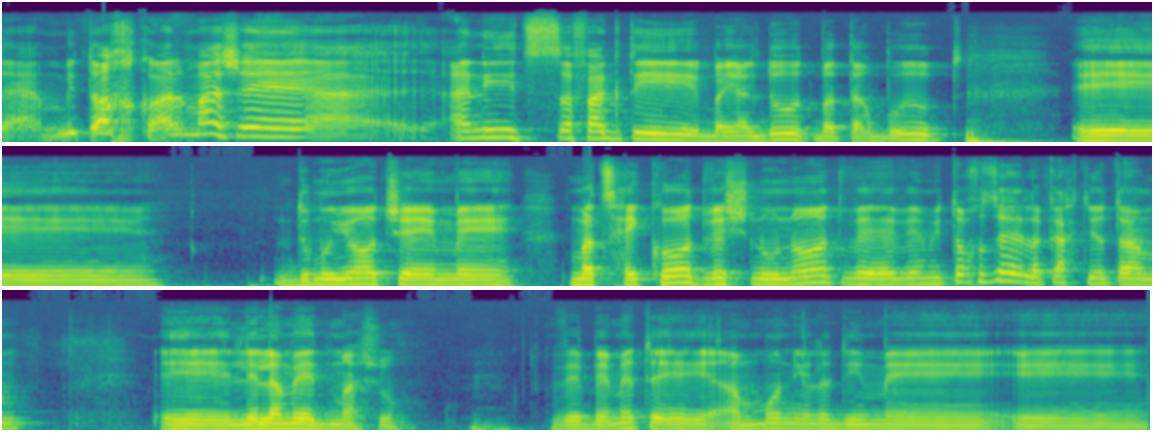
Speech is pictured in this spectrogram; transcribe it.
אה, מתוך כל מה שאני ספגתי בילדות, בתרבות, דמויות שהן מצחיקות ושנונות, ומתוך זה לקחתי אותן ללמד משהו. ובאמת המון ילדים אה, אה, אה,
